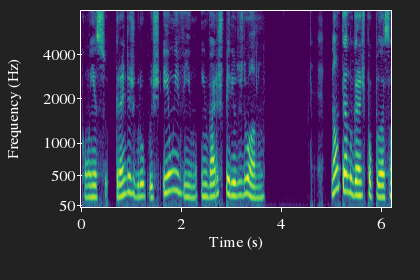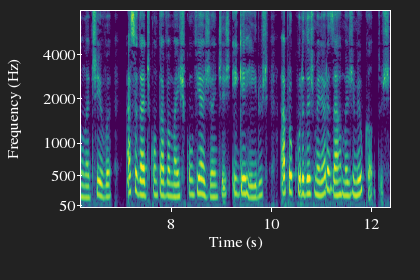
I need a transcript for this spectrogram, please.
Com isso, grandes grupos iam e vinham em vários períodos do ano. Não tendo grande população nativa, a cidade contava mais com viajantes e guerreiros à procura das melhores armas de mil cantos.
